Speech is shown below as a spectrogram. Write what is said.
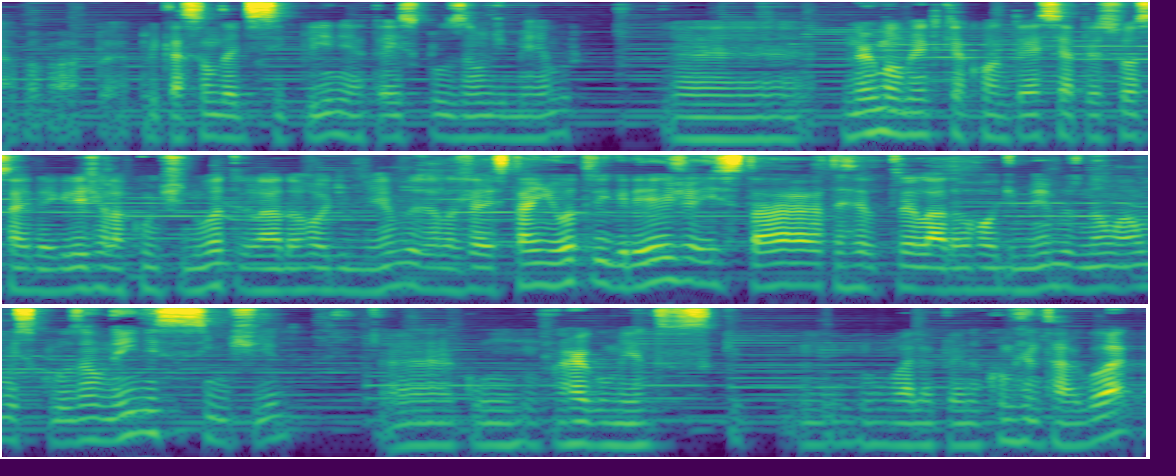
a aplicação da disciplina e até a exclusão de membro. É, normalmente o que acontece é a pessoa sai da igreja, ela continua atrelada ao rol de membros, ela já está em outra igreja e está atrelada ao rol de membros, não há uma exclusão nem nesse sentido, é, com argumentos que não vale a pena comentar agora.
